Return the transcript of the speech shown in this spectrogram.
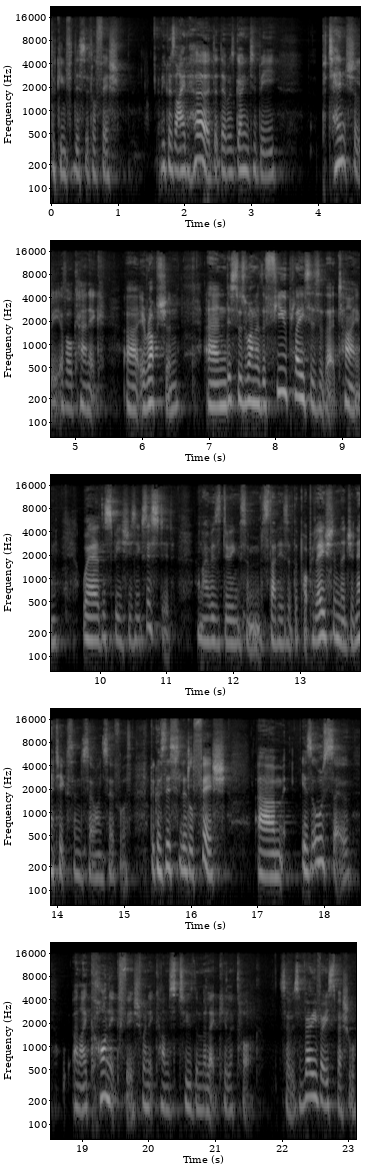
looking for this little fish because I'd heard that there was going to be potentially a volcanic uh, eruption. And this was one of the few places at that time where the species existed. And I was doing some studies of the population, the genetics, and so on and so forth. Because this little fish um, is also an iconic fish when it comes to the molecular clock. So it's a very, very special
